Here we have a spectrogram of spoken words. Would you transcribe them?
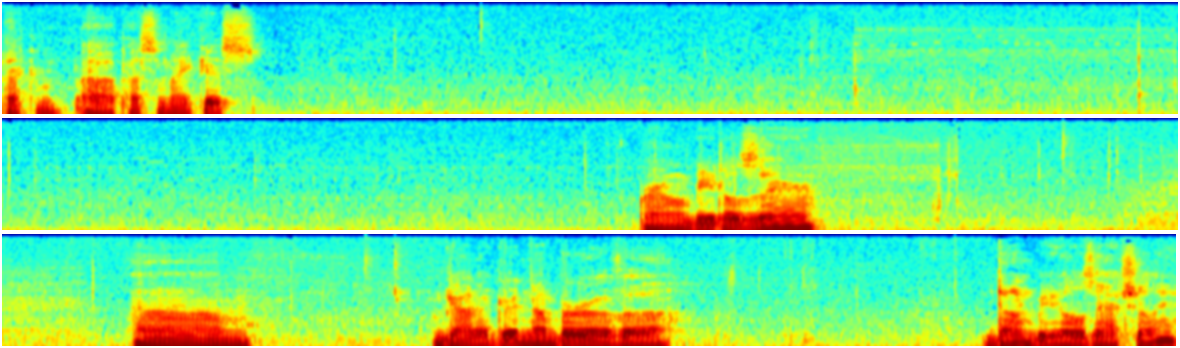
uh, Pasimachus. Brown beetles there. Um, got a good number of uh, dung beetles actually.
